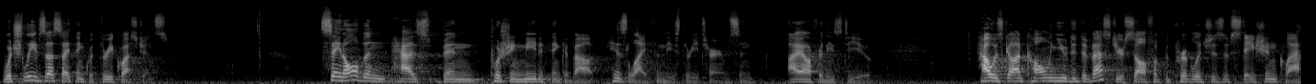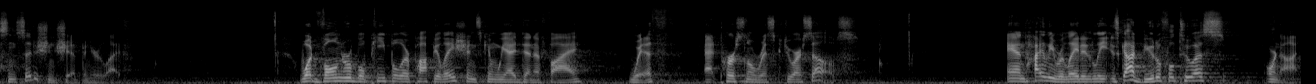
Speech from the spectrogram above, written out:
Which leaves us, I think, with three questions. St. Alban has been pushing me to think about his life in these three terms, and I offer these to you. How is God calling you to divest yourself of the privileges of station, class, and citizenship in your life? What vulnerable people or populations can we identify with at personal risk to ourselves? And highly relatedly, is God beautiful to us or not?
